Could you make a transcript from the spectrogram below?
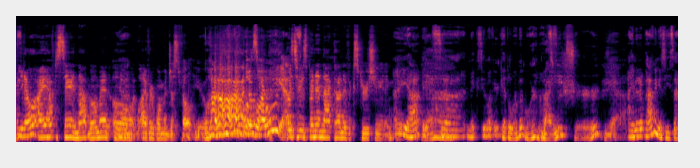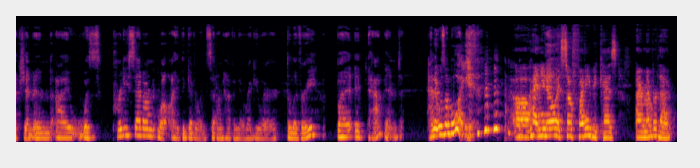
I, you know, I have to say in that moment, oh, every woman just felt you. Just what- Oh, yes. who's- Who's been in that kind of excruciating. Uh, yeah, Yeah. Uh, it makes you love your kid a little bit more, that's Right. sure. Yeah. I ended up having a C-section, and I was pretty set on. Well, I think everyone's set on having a regular delivery, but it happened, and it was a boy. Uh, and you know, it's so funny because I remember that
